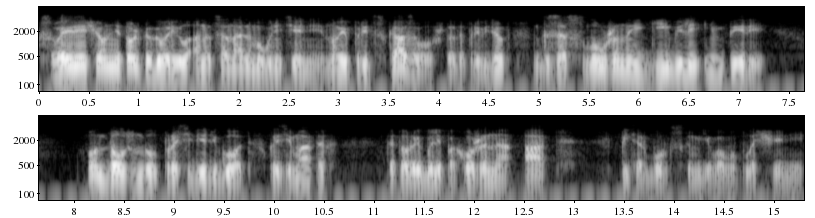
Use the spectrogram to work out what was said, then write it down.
В своей речи он не только говорил о национальном угнетении, но и предсказывал, что это приведет к заслуженной гибели империи. Он должен был просидеть год в казематах, которые были похожи на ад в петербургском его воплощении,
